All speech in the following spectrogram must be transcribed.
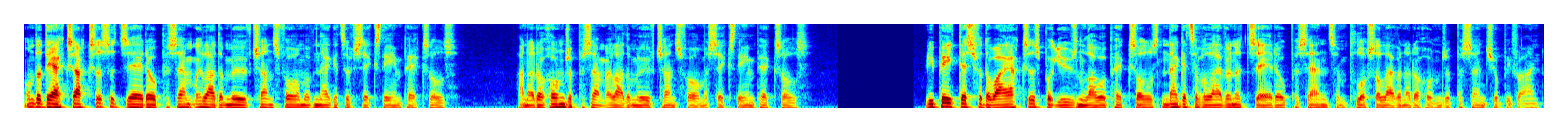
Under the x-axis at 0% we'll add a move transform of negative 16 pixels, and at 100% we'll add a move transform of 16 pixels. Repeat this for the y-axis but using lower pixels, negative 11 at 0% and plus 11 at 100% should be fine.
